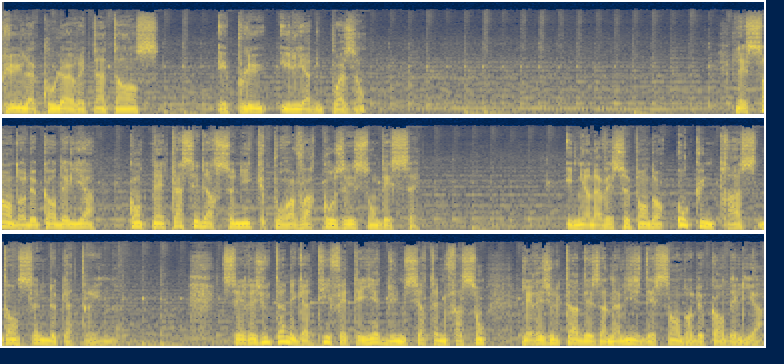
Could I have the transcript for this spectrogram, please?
Plus la couleur est intense et plus il y a de poison. Les cendres de Cordelia contenaient assez d'arsenic pour avoir causé son décès. Il n'y en avait cependant aucune trace dans celle de Catherine. Ces résultats négatifs étayaient d'une certaine façon les résultats des analyses des cendres de Cordelia.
